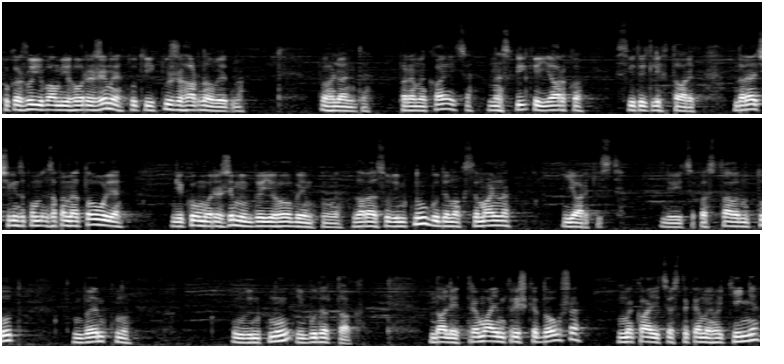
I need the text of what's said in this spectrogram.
покажу вам його режими, тут їх дуже гарно видно. Погляньте, перемикається, наскільки ярко світить ліхтарик. До речі, він запам'ятовує, в якому режимі ви його вимкнули. Зараз увімкну, буде максимальна яркість. Дивіться, поставимо тут, вимкну, увімкну і буде так. Далі тримаємо трішки довше, вмикається ось таке миготіння.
